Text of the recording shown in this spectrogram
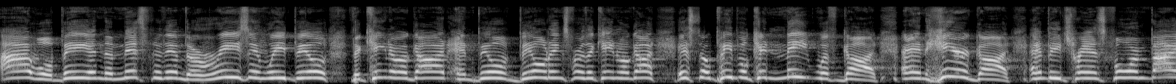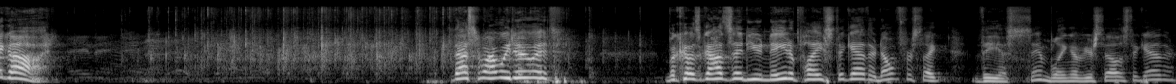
I will be in the midst of them. The reason we build the kingdom of God and build buildings for the kingdom of God is so people can meet with God and hear God and be transformed by God. That's why we do it. Because God said you need a place together. Don't forsake the assembling of yourselves together.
